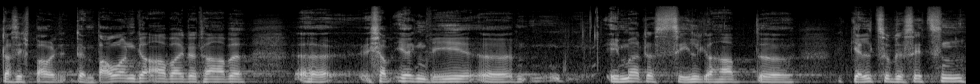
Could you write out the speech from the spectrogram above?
dass ich bei den Bauern gearbeitet habe. Äh, ich habe irgendwie immer das Ziel gehabt, Geld zu besitzen.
